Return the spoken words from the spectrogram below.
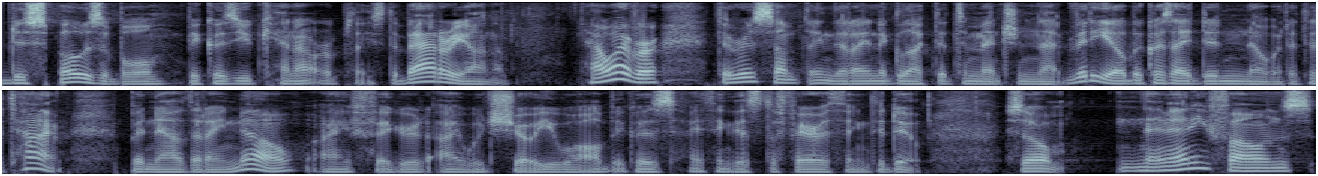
disposable because you cannot replace the battery on them. However, there is something that I neglected to mention in that video because I didn't know it at the time. But now that I know, I figured I would show you all because I think that's the fair thing to do. So many phones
